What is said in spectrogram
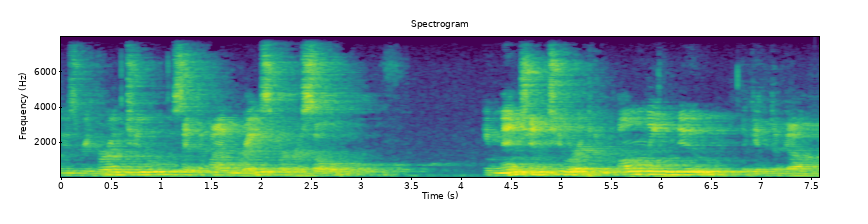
he was referring to the sanctifying grace for her soul. He mentioned to her, if you only knew the gift of God.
